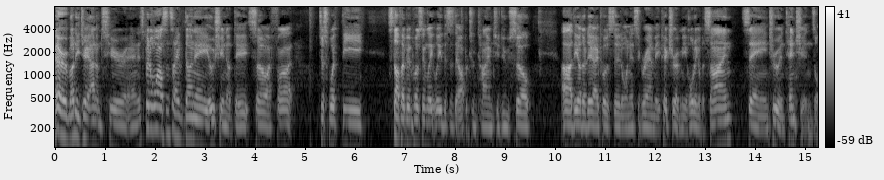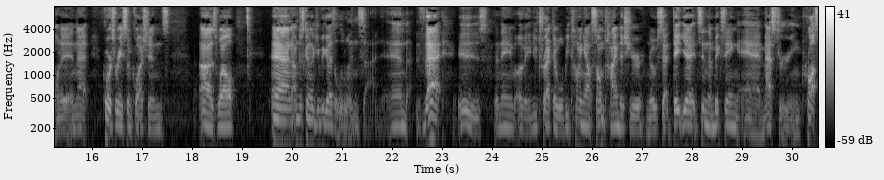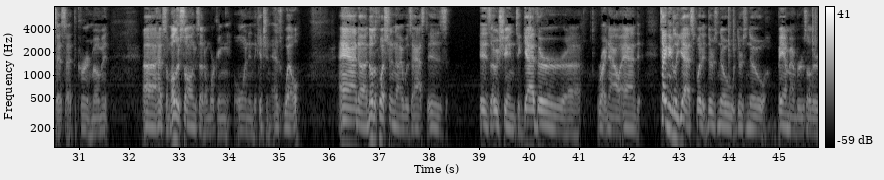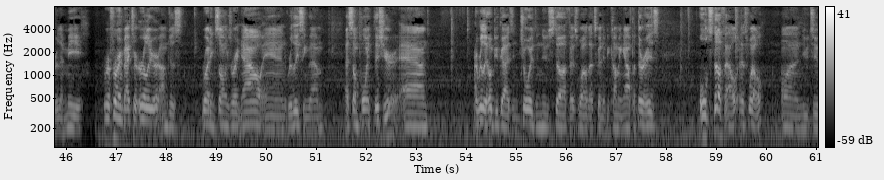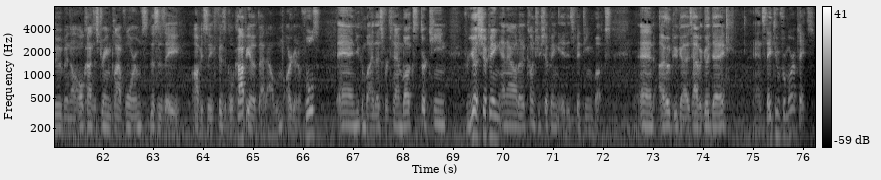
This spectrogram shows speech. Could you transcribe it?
Hey everybody, Jay Adams here, and it's been a while since I've done a Oshian update, so I thought, just with the stuff I've been posting lately, this is the opportune time to do so. Uh, the other day I posted on Instagram a picture of me holding up a sign saying True Intentions on it, and that, of course, raised some questions uh, as well. And I'm just going to give you guys a little insight, and that is the name of a new track that will be coming out sometime this year. No set date yet. It's in the mixing and mastering process at the current moment. Uh, I have some other songs that I'm working on in the kitchen as well. And uh, another question I was asked is, is Oshian together uh, right now? And technically yes, but it, there's no there's no band members other than me. Referring back to earlier, I'm just writing songs right now and releasing them at some point this year. And I really hope you guys enjoy the new stuff as well that's going to be coming out. But there is old stuff out as well on YouTube and all kinds of streaming platforms. This is a obviously physical copy of that album, Argument of Fools, and you can buy this for 10 bucks, 13 for US shipping, and out of country shipping it is 15 bucks. And I hope you guys have a good day and stay tuned for more updates.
